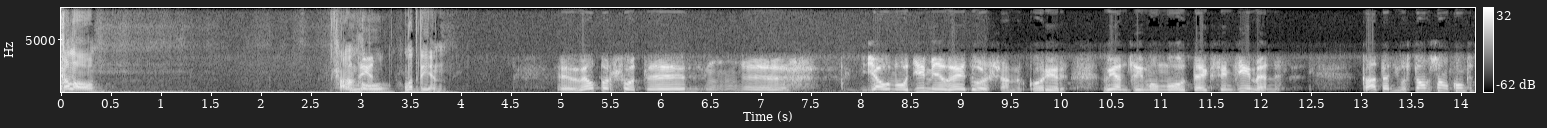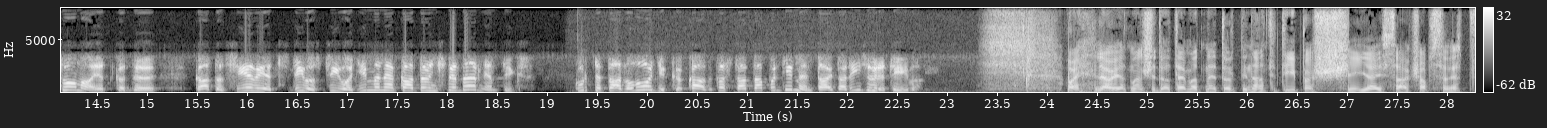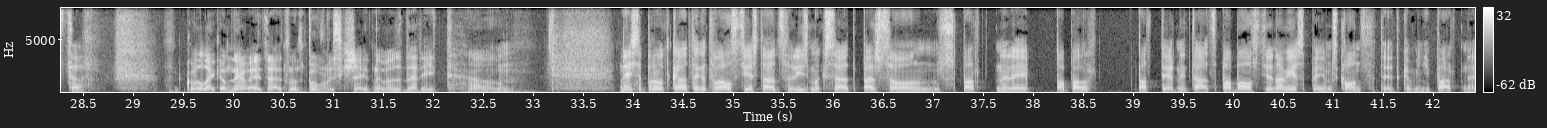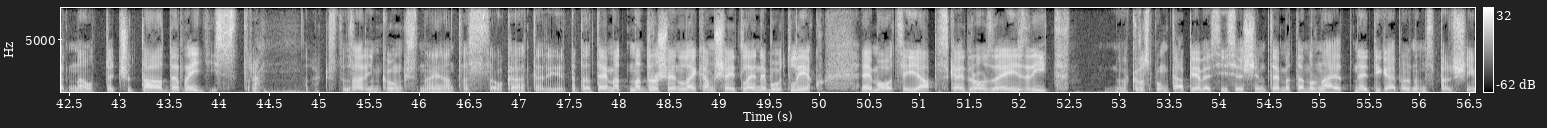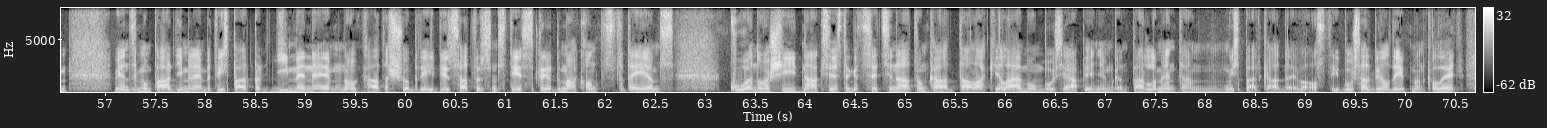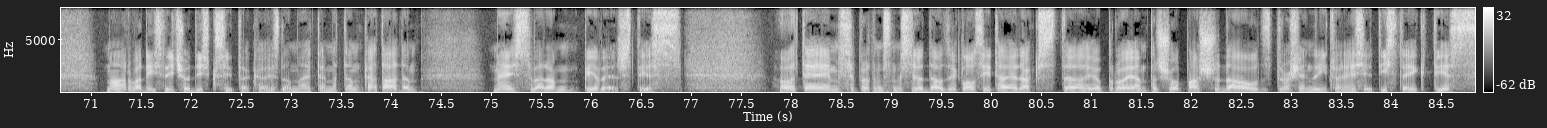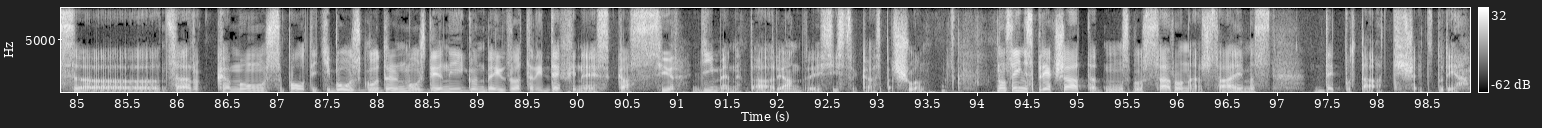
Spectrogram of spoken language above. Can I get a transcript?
Halo! Halo! Labdien! Labdien. Vēl par šo te, jauno ģimeņu veidošanu, kur ir vienzimumu teiksim, ģimene. Kā tad jūs, Tomson, kungs, domājat, kad eh, kā tad sievietes divas dzīvo ģimenē, kā tad viņas pie bērniem tiks? Kur tad tāda loģika? Kā, kas tā, tā par ģimeni? Tā ir tāda izvērtība. Oi, ļaujiet man šo tēmu neturpināt, tīpaši, ja es sākšu apsvērt, tā, ko laikam nevajadzētu man publiski šeit nebūs darīt. Um, nesaprotu, kā tagad valsts iestādes var izmaksāt personas partnerei pabalstu. Paternitātes pabalstu, ja nav iespējams konstatēt, ka viņa partneri nav taču tāda reģistra. Raksta Zariņkungs. Nu, jā, tas savukārt arī ir par tā tēmu. Man droši vien laikam šeit, lai nebūtu lieku emociju, jāpaskaidro uzreiz rīt kruspunktā pievērsīsies šim tematam, runājot ne tikai, protams, par šīm vienzimumu pārģimenēm, bet vispār par ģimenēm, nu, kā tas šobrīd ir satversmes tiesas spriedumā konstatējams, ko no šī nāksies tagad secināt un kādi tālākie lēmumi būs jāpieņem gan parlamentam, vispār kādai valstī. Būs atbildība, man kolēģi Māra vadīs rīt šo diskusiju, tā kā es domāju, tematam kā tādam mēs varam pievērsties tēmas. Protams, mums ļoti daudz klausītāji raksta joprojām par šo pašu daudz. Droši vien rīt varēsiet izteikties. Ceru, ka mūsu politiķi būs gudri un mūsdienīgi un beidzot arī definēs, kas ir ģimene. Tā arī Andrejs izsakās par šo. No ziņas priekšā tad mums būs saruna ar saimas deputāti šeit studijā.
